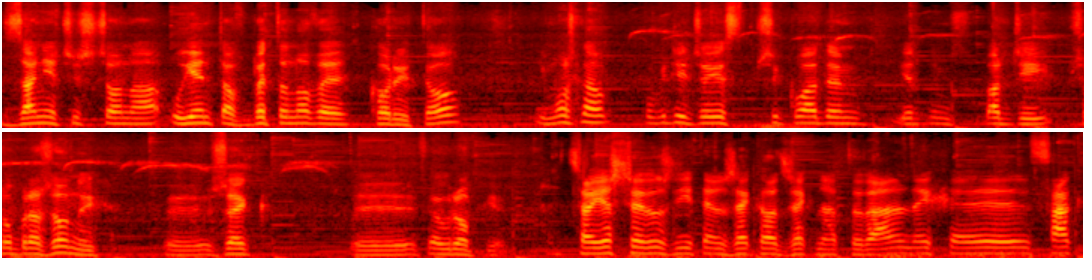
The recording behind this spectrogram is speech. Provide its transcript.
zanieczyszczona, ujęta w betonowe koryto i można powiedzieć, że jest przykładem jednym z bardziej przeobrażonych rzek y, w Europie. Co jeszcze różni tę rzekę od rzek naturalnych? E, Fakt,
